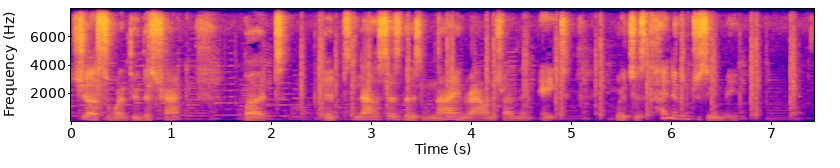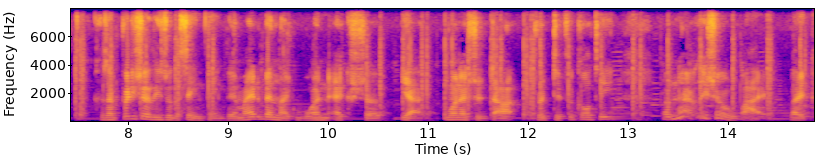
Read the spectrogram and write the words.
just went through this track, but it now says there's 9 rounds rather than 8, which is kind of interesting to me. Because I'm pretty sure these are the same thing. There might have been like one extra, yeah, one extra dot for difficulty, but I'm not really sure why. Like,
